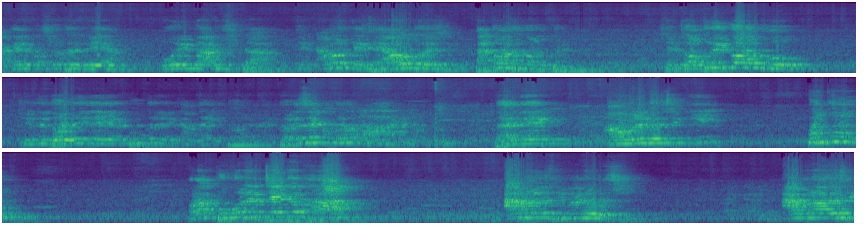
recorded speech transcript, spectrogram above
আগের বছর ধরে ওই মানুষটা যে কামড় খেয়েছে, আহত হয়েছে তো সে যতই গরম হোক কিন্তু দৌড়ে কুকুরের ধরে নাই। ধরেছে কখনো? লীগ হচ্ছে কি? কুকুর ওরা কুকুরের চাইতেও খারাপ। আমরা মানুষ। আমরা হচ্ছি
